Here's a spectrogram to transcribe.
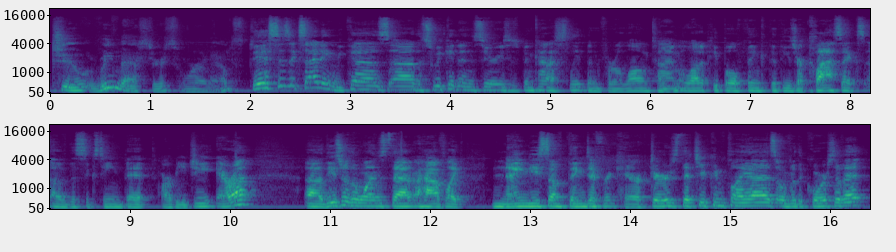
two remasters were announced. This is exciting because uh, the Suikoden series has been kind of sleeping for a long time. A lot of people think that these are classics of the 16-bit RPG era. Uh, these are the ones that have like 90-something different characters that you can play as over the course of it.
